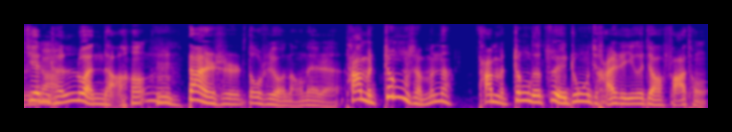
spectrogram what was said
奸臣乱党。嗯，但是都是有能耐人，他们争什么呢？他们争的最终就还是一个叫法统。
